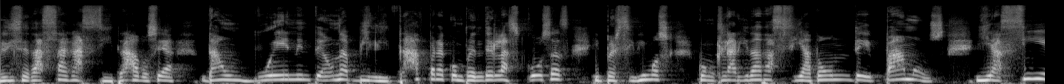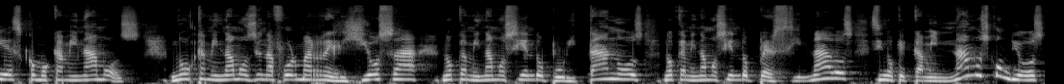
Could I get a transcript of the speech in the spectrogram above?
Dice, da sagacidad, o sea, da un buen, una habilidad para comprender las cosas y percibimos con claridad hacia dónde vamos. Y así es como caminamos. No caminamos de una forma religiosa, no caminamos siendo puritanos, no caminamos siendo persinados, sino que caminamos con Dios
